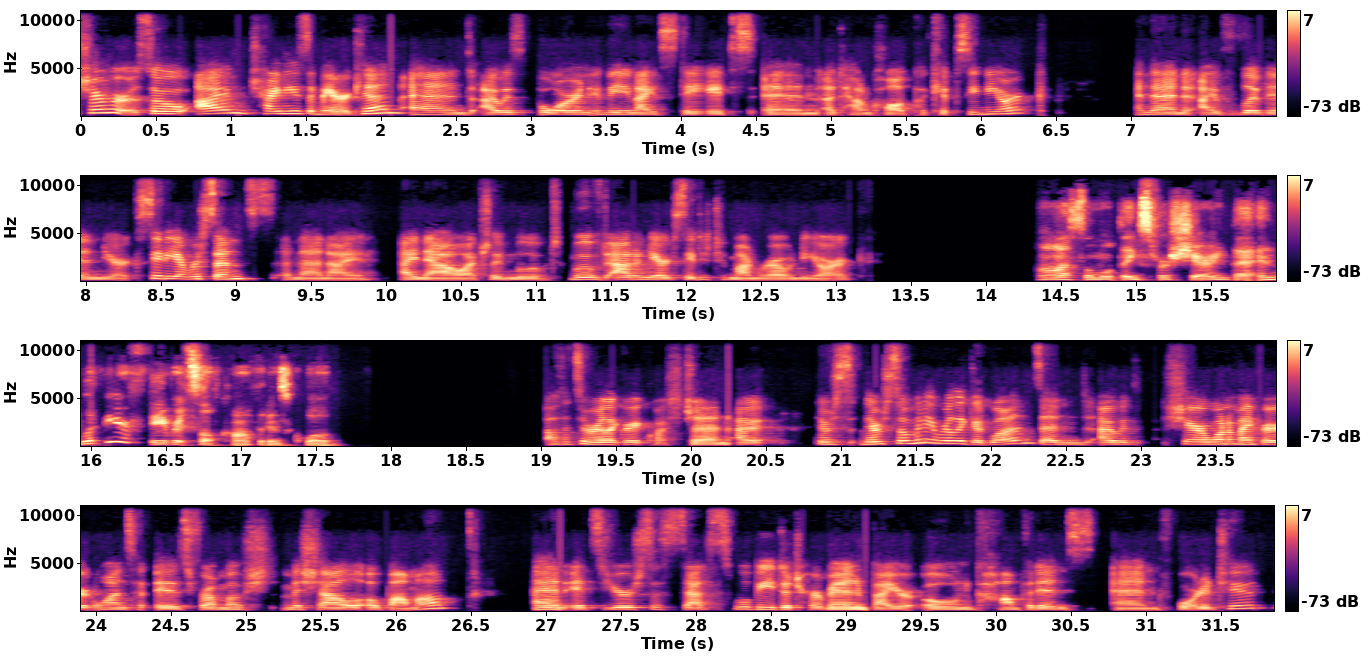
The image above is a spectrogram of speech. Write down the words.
Sure. So I'm Chinese American and I was born in the United States in a town called Poughkeepsie, New York. And then I've lived in New York City ever since. And then I I now actually moved moved out of New York City to Monroe, New York. Awesome. Well, thanks for sharing that. And what be your favorite self-confidence quote? Oh, that's a really great question. I, there's there's so many really good ones, and I would share one of my favorite ones is from Michelle Obama, and it's your success will be determined by your own confidence and fortitude.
